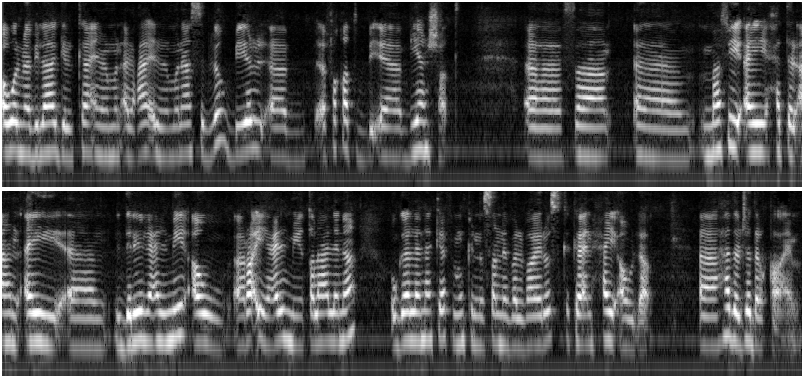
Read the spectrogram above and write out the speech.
أول ما بيلاقي الكائن العائل المناسب له بير آه، فقط بينشط. ف ما في أي حتى الآن أي دليل علمي أو رأي علمي طلع لنا وقال لنا كيف ممكن نصنف الفيروس ككائن حي أو لا. هذا الجدل قائم.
